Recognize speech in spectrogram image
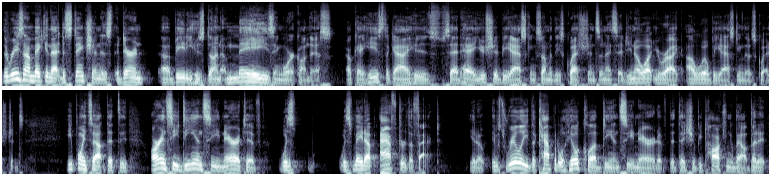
the reason I'm making that distinction is Darren uh, Beattie, who's done amazing work on this. Okay, he's the guy who's said, "Hey, you should be asking some of these questions." And I said, "You know what? You're right. I will be asking those questions." He points out that the RNC DNC narrative was was made up after the fact. You know, it was really the Capitol Hill Club DNC narrative that they should be talking about, but it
